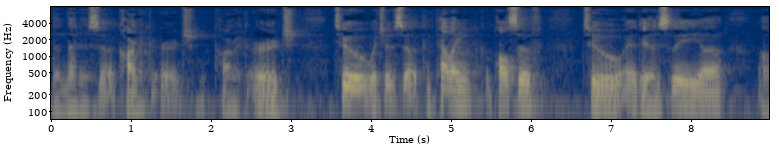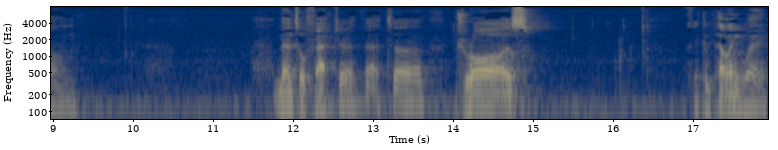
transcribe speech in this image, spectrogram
then that is karmic urge. Karmic urge Two, which is uh, compelling, compulsive. Two, it is the uh, um, mental factor that uh, draws in a compelling way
